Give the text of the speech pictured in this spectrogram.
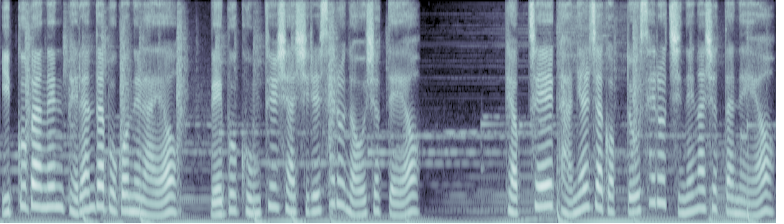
입구방은 베란다 복원을 하여 외부 공틀 샤시를 새로 넣으셨대요. 벽체의 단열 작업도 새로 진행하셨다네요.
